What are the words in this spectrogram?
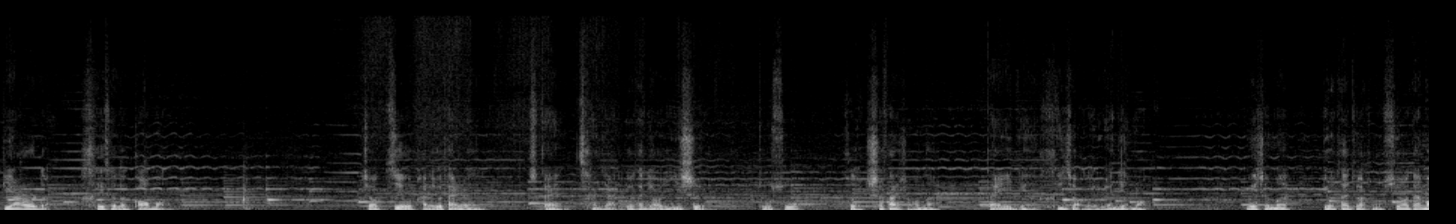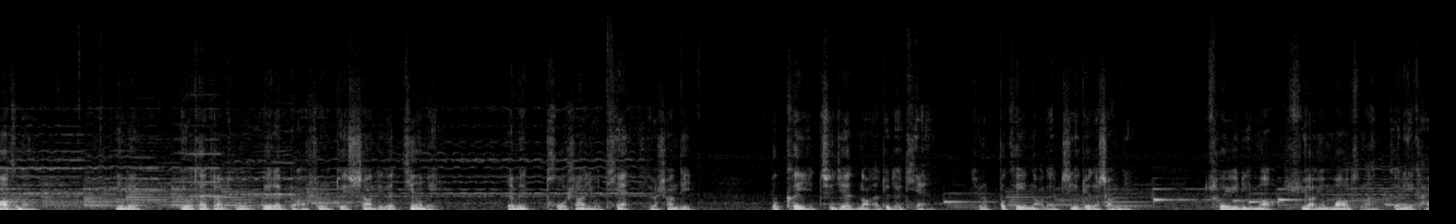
边儿的黑色的高帽。叫自由派的犹太人，只在参加犹太教仪式、读书或者吃饭时候呢，戴一顶很小的圆顶帽。为什么犹太教徒需要戴帽子呢？因为犹太教徒为了表示对上帝的敬畏，认为头上有天，也就是上帝，不可以直接脑袋对着天，就是不可以脑袋直接对着上帝。出于礼貌，需要用帽子呢隔离开。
